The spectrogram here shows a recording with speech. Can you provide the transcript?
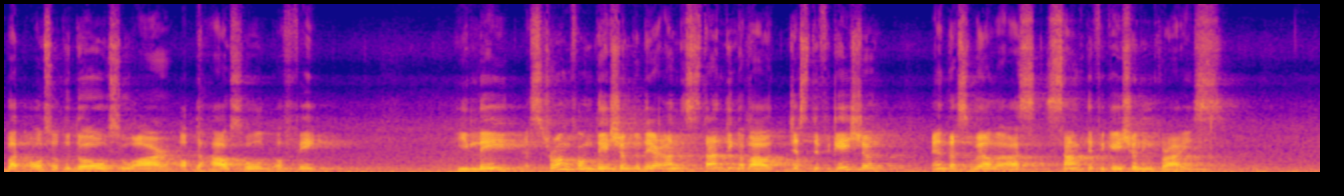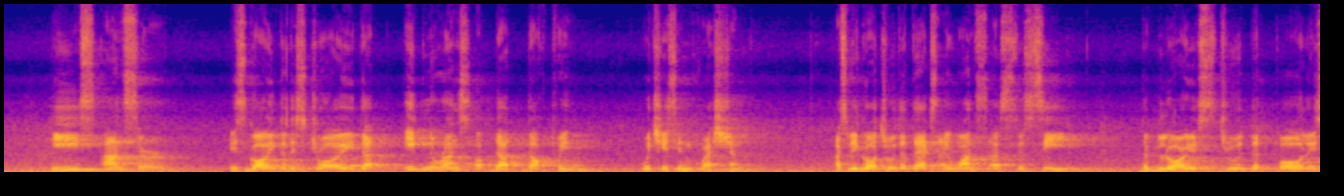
but also to those who are of the household of faith. He laid a strong foundation to their understanding about justification and as well as sanctification in Christ. his answer is going to destroy that ignorance of that doctrine which is in question. As we go through the text, I want us to see the glorious truth that Paul is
